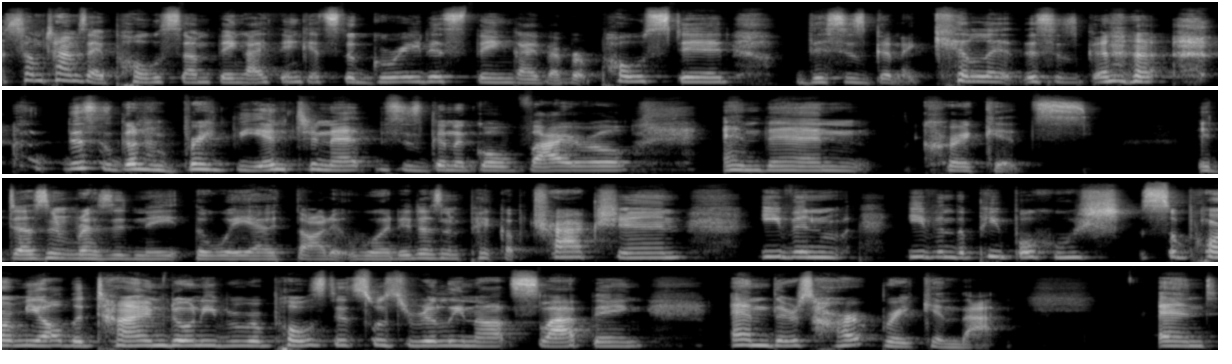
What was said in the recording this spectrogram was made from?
sometimes I post something, I think it's the greatest thing I've ever posted. This is going to kill it. This is going to this is going to break the internet. This is going to go viral. And then crickets it doesn't resonate the way I thought it would. It doesn't pick up traction. Even even the people who sh- support me all the time don't even repost it, so it's really not slapping. And there's heartbreak in that. And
